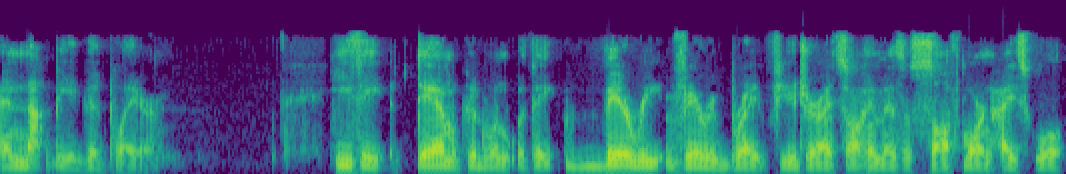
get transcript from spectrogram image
and not be a good player. He's a damn good one with a very, very bright future. I saw him as a sophomore in high school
